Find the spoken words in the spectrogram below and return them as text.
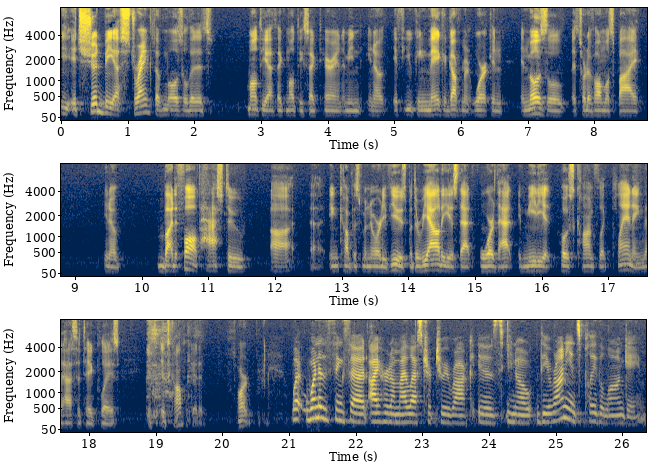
it should be a strength of Mosul that it's multi-ethnic, multi-sectarian. I mean, you know, if you can make a government work in, in Mosul, it sort of almost by, you know, by default has to uh, uh, encompass minority views. But the reality is that for that immediate post-conflict planning that has to take place, it's, it's complicated. It's hard. What, one of the things that I heard on my last trip to Iraq is, you know, the Iranians play the long game.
